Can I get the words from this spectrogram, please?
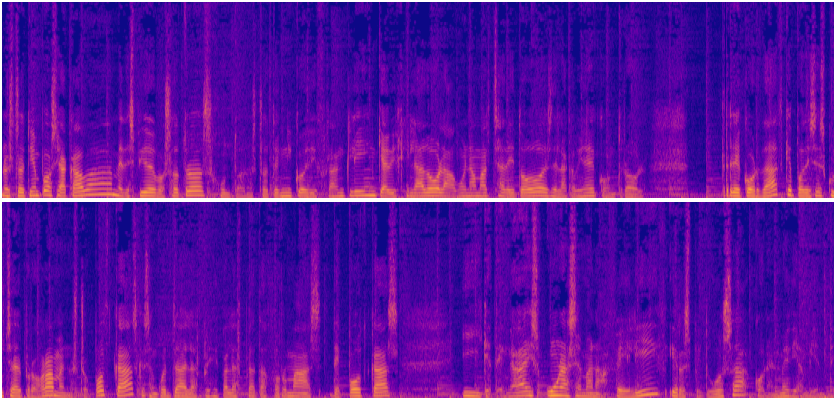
Nuestro tiempo se acaba, me despido de vosotros junto a nuestro técnico Eddie Franklin, que ha vigilado la buena marcha de todo desde la cabina de control. Recordad que podéis escuchar el programa en nuestro podcast, que se encuentra en las principales plataformas de podcast, y que tengáis una semana feliz y respetuosa con el medio ambiente.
